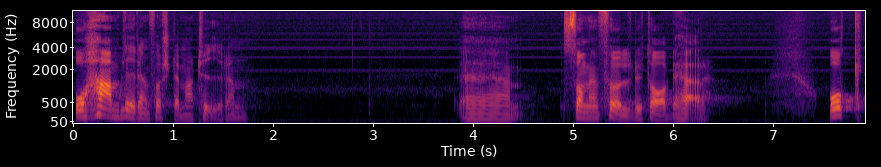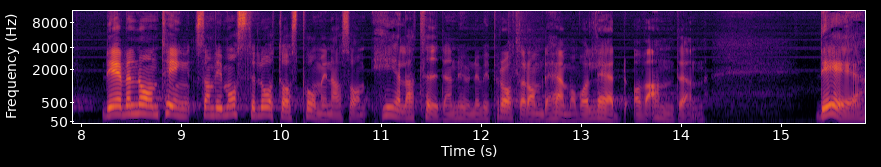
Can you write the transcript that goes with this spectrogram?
Och han blir den första martyren. Eh, som en följd av det här. Och det är väl någonting som vi måste låta oss påminnas om hela tiden nu när vi pratar om det här med att vara ledd av anden. Det är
